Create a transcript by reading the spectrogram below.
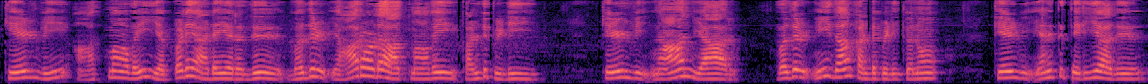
கேள்வி ஆத்மாவை எப்படி அடையிறது? பதில் யாரோட ஆத்மாவை கண்டுபிடி? கேள்வி நான் யார்? பதில் நீ தான் கண்டுபிடிக்கணும். கேள்வி எனக்கு தெரியாது.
